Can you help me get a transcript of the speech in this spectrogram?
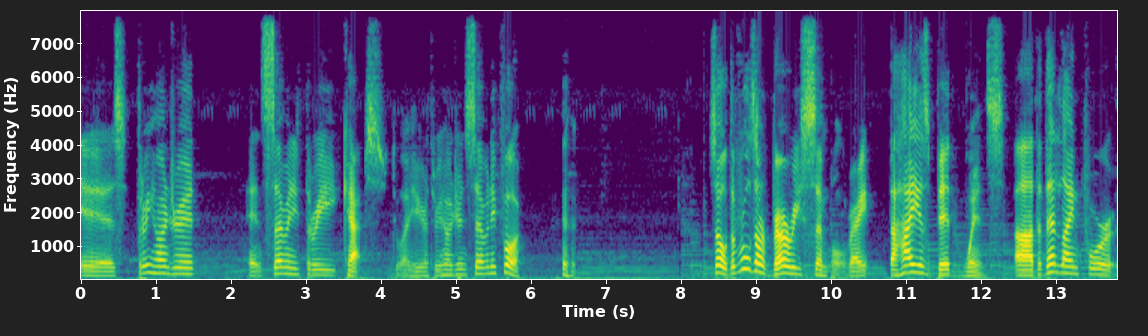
is 373 caps. Do I hear 374? so the rules are very simple, right? The highest bid wins. Uh, the deadline for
